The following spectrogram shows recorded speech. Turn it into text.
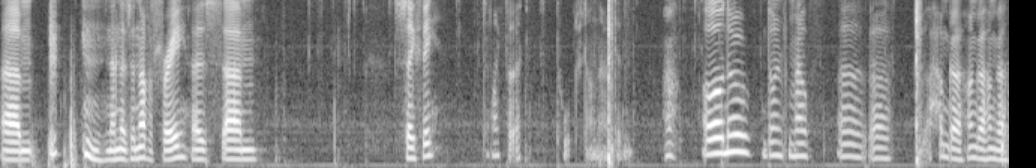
Um, then there's another three. There's um, Sophie. Did I put a torch down there? I didn't. Oh no! I'm dying from health. Uh, uh, hunger, hunger, hunger.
